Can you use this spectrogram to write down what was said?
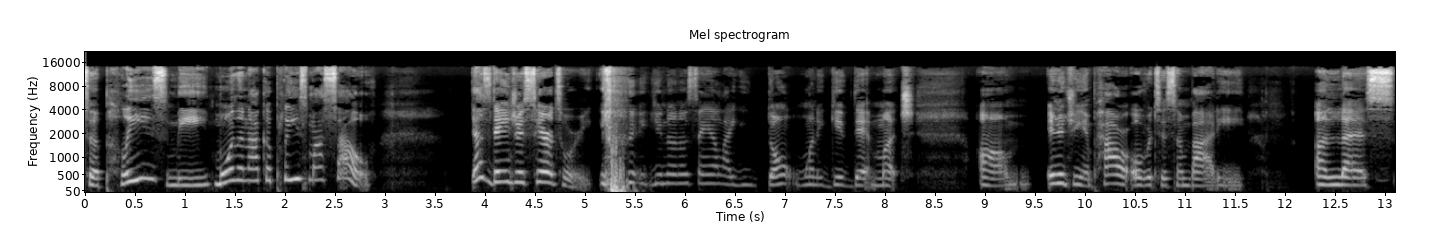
to please me more than I could please myself that's dangerous territory. you know what I'm saying? Like you don't want to give that much um energy and power over to somebody unless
